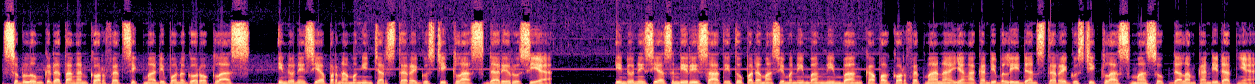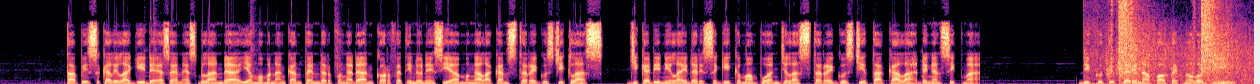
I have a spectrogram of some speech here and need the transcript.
Sebelum kedatangan korvet Sigma di Ponegoro Class, Indonesia pernah mengincar Steregusci Class dari Rusia. Indonesia sendiri saat itu pada masih menimbang-nimbang kapal korvet mana yang akan dibeli dan Steregusci Class masuk dalam kandidatnya. Tapi sekali lagi DSNS Belanda yang memenangkan tender pengadaan korvet Indonesia mengalahkan Steregusci Class, jika dinilai dari segi kemampuan jelas Steregusci tak kalah dengan Sigma. Dikutip dari Naval Technology,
